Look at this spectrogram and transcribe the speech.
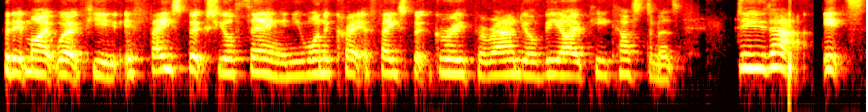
but it might work for you. If Facebook's your thing and you want to create a Facebook group around your VIP customers, do that. It's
